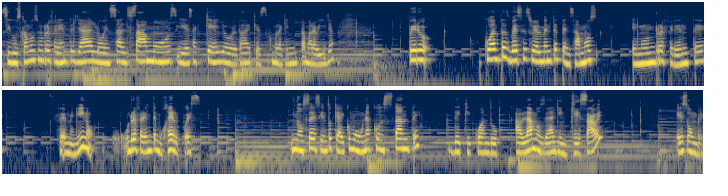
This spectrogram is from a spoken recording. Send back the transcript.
si buscamos un referente ya lo ensalzamos y es aquello, ¿verdad? Que es como la quinta maravilla. Pero, ¿cuántas veces realmente pensamos en un referente femenino? Un referente mujer, pues. No sé, siento que hay como una constante de que cuando hablamos de alguien que sabe, es hombre.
